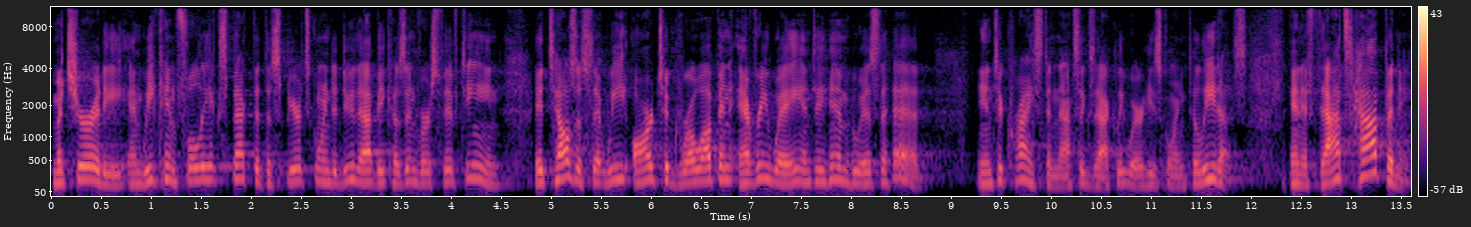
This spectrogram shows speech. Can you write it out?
maturity, and we can fully expect that the Spirit's going to do that because in verse 15, it tells us that we are to grow up in every way into Him who is the head, into Christ, and that's exactly where He's going to lead us. And if that's happening,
